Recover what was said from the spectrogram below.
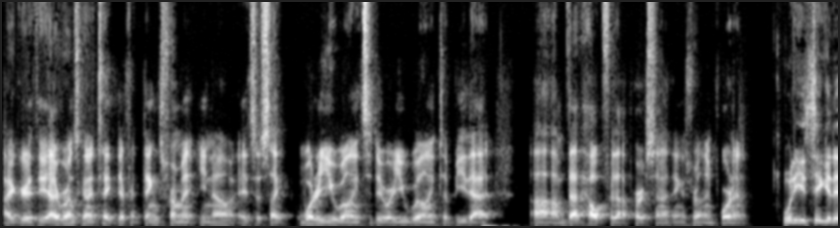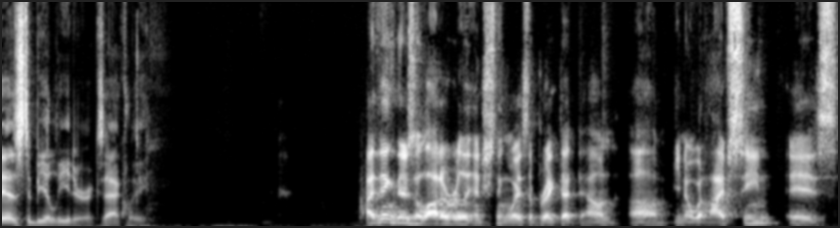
I agree with you. Everyone's going to take different things from it you know? It's just like what are you willing to do? Are you willing to be that um, that help for that person? I think is really important. What do you think it is to be a leader exactly I think there's a lot of really interesting ways to break that down. Um, you know, what I've seen is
